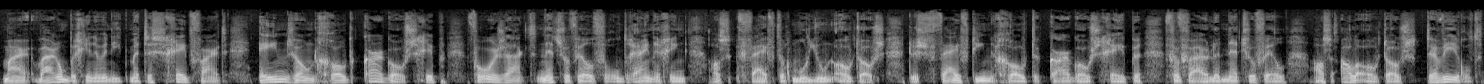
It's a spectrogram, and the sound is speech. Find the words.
Maar waarom beginnen we niet met de scheepvaart? Eén zo'n groot cargo-schip veroorzaakt net zoveel verontreiniging als 50 miljoen auto's. Dus 15 grote cargo-schepen vervuilen net zoveel als alle auto's ter wereld.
